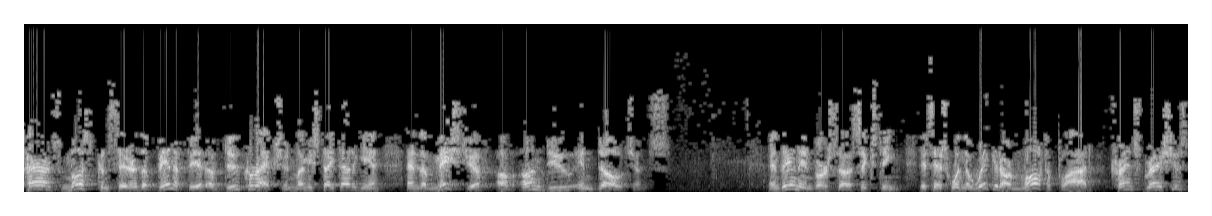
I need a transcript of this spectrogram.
Parents must consider the benefit of due correction, let me state that again, and the mischief of undue indulgence. And then in verse uh, 16, it says, When the wicked are multiplied, transgressions,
